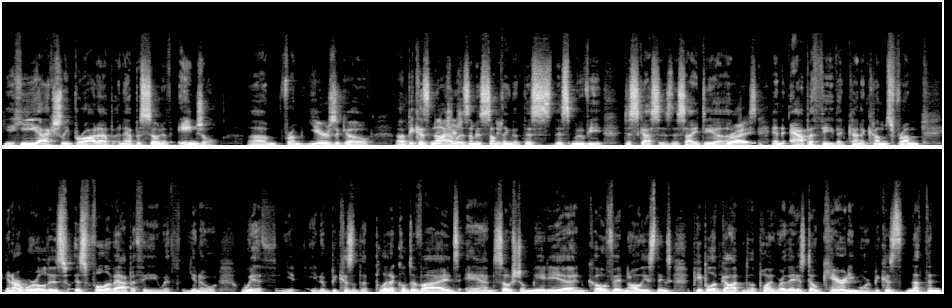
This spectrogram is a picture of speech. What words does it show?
he actually brought up an episode of Angel um, from years ago. Uh, because nihilism is something that this this movie discusses. This idea of Right. an apathy that kind of comes from in our world is is full of apathy with you know with you, you know because of the political divides and social media and covid and all these things people have gotten to the point where they just don't care anymore because nothing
